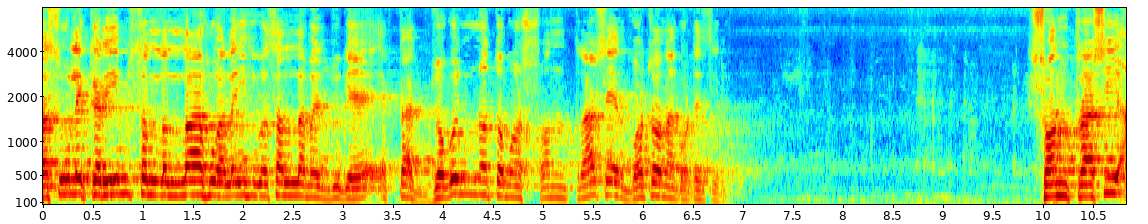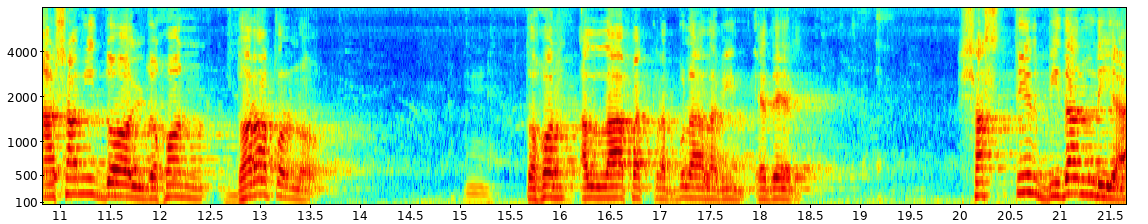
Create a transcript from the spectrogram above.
রাসুল করিম সাল্লাল্লাহু আলাইহি ওয়াসাল্লামের যুগে একটা জঘন্যতম সন্ত্রাসের ঘটনা ঘটেছিল। সন্ত্রাসী আসামি দল যখন ধরা পড়ল, তখন আল্লাহ পাক রাব্বুল আলমিন এদের শাস্তির বিধান দিয়া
